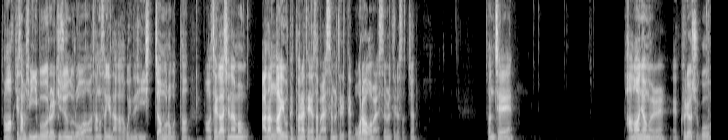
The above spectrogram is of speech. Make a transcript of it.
정확히 32불을 기준으로 상승이 나가고 있는 이 시점으로부터 어, 제가 지난번 아담과 이브 패턴에 대해서 말씀을 드릴 때 뭐라고 말씀을 드렸었죠? 전체 반원형을 예, 그려주고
